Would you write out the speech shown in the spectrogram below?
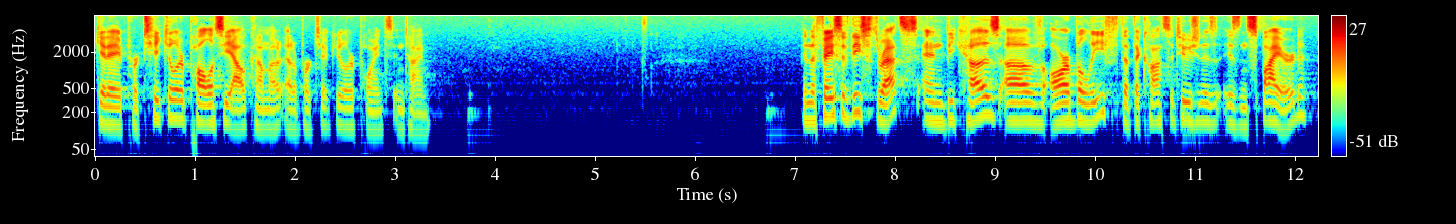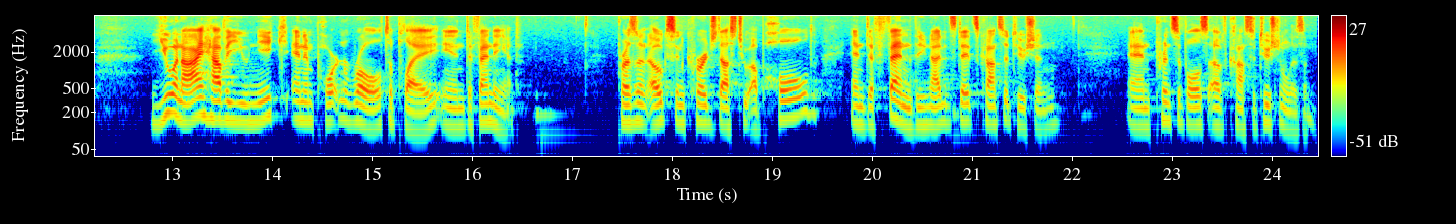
get a particular policy outcome at a particular point in time. In the face of these threats, and because of our belief that the Constitution is, is inspired, you and I have a unique and important role to play in defending it. President Oaks encouraged us to uphold and defend the United States Constitution and principles of constitutionalism.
